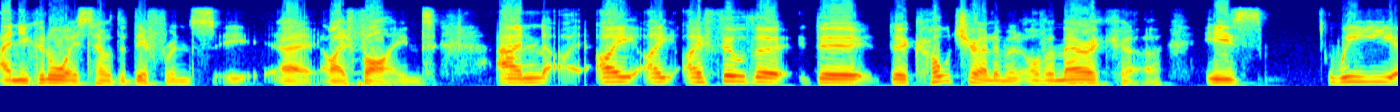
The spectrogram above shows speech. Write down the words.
and you can always tell the difference. Uh, I find, and I, I, I feel that the the culture element of America is we,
